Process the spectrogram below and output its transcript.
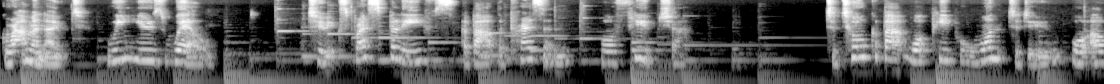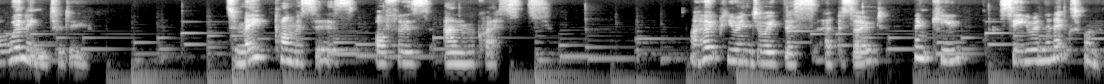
Grammar note we use will to express beliefs about the present or future, to talk about what people want to do or are willing to do, to make promises, offers, and requests. I hope you enjoyed this episode. Thank you. See you in the next one.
